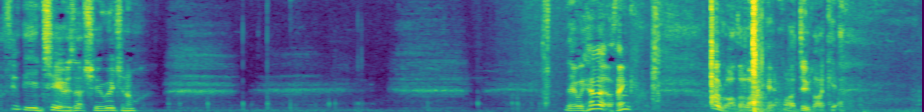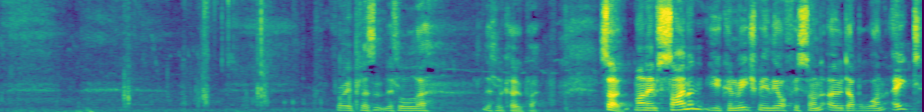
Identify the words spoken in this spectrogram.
I think the interior is actually original. There we have it, I think. I rather like it. Well, I do like it. Very pleasant little uh, little Cooper. So, my name's Simon. You can reach me in the office on 0118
